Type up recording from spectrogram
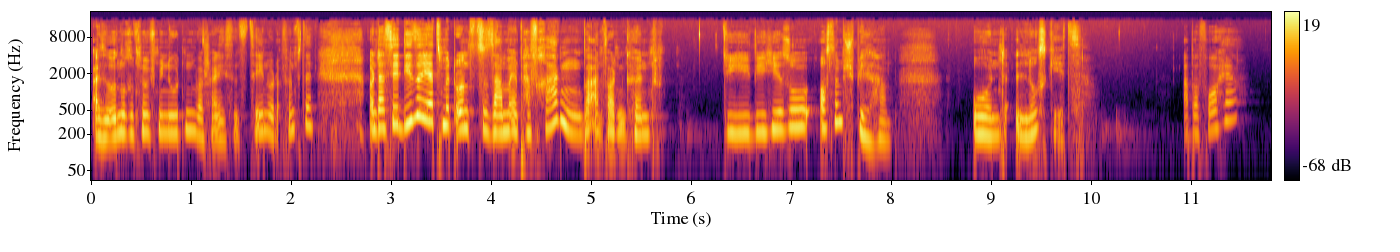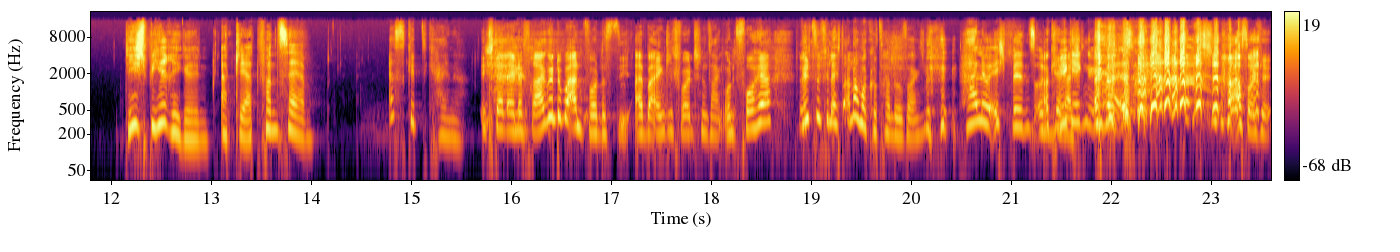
also unsere fünf Minuten, wahrscheinlich sind es zehn oder 15, und dass ihr diese jetzt mit uns zusammen ein paar Fragen beantworten könnt, die wir hier so aus dem Spiel haben. Und los geht's. Aber vorher, Die Spielregeln, erklärt von Sam. es gibt keine. Ich stelle eine Frage und du beantwortest sie. Aber eigentlich wollte ich schon sagen. Und vorher, willst du vielleicht auch noch mal kurz Hallo sagen? Hallo, ich bin's und Okay, mir reicht. gegenüber ist Achso, okay.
